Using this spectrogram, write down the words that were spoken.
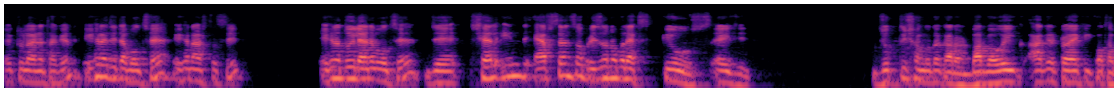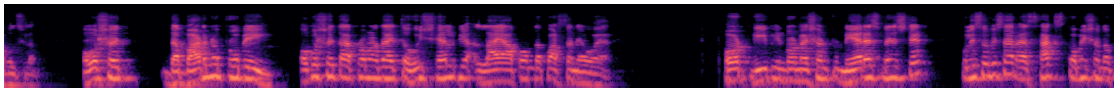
একটু লাইনে থাকেন। এখানে যেটা বলছে, এখানে আসতেছি। এখানে দুই লাইনে বলছে যে shall in the absence of reasonable excuse এই যে, যুক্তিসঙ্গত কারণ, বারবার ওই আগেরটা একই কথা বলছিলাম। অবশ্যই দ্য বার্ডেন অফ প্রবিং অবশ্যই তার প্রমাণ দায়িত্ব হুই shall be lie upon the person aware fourth give information to nearest magistrate police officer as such commission of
